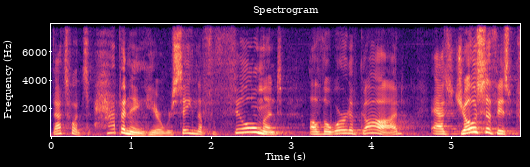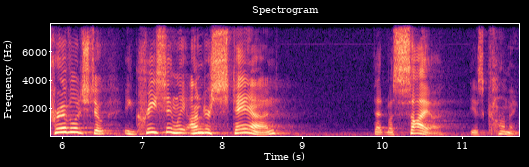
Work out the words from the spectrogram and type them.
that's what's happening here. We're seeing the fulfillment of the Word of God as Joseph is privileged to increasingly understand that Messiah is coming,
